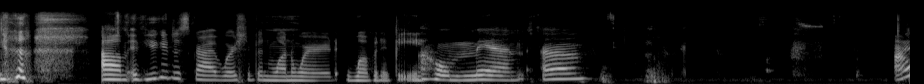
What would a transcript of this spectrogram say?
um, if you could describe worship in one word, what would it be? Oh man, um, I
